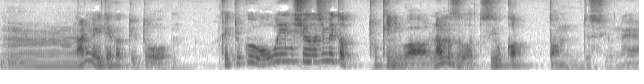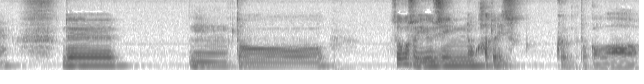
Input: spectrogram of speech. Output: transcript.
うーん何が言いたいかっていうと結局応援し始めた時にはラムズは強かったんですよね。でうんとそれこそ友人のカトリス君とかは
